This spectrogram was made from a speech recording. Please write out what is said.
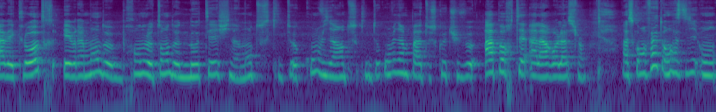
avec l'autre et vraiment de prendre le temps de noter finalement tout ce qui te convient, tout ce qui ne te convient pas, tout ce que tu veux apporter à la relation. Parce qu'en fait, on se dit, on,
